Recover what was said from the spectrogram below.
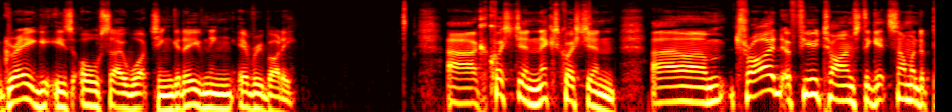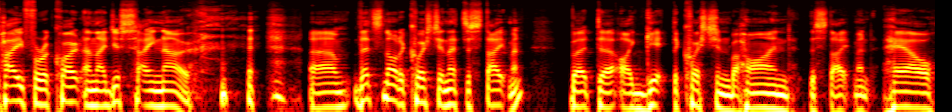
Greg is also watching. Good evening, everybody. Uh, question. Next question. Um, tried a few times to get someone to pay for a quote, and they just say no. um, that's not a question. That's a statement. But uh, I get the question behind the statement. How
